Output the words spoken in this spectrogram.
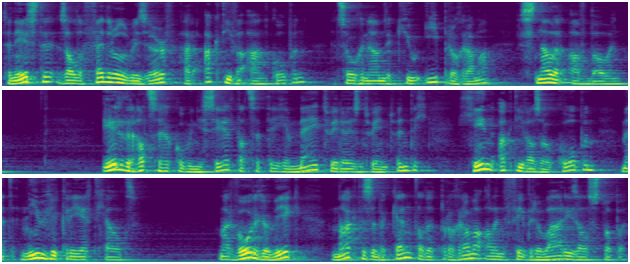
Ten eerste zal de Federal Reserve haar activa aankopen, het zogenaamde QE-programma, sneller afbouwen. Eerder had ze gecommuniceerd dat ze tegen mei 2022 geen activa zou kopen met nieuw gecreëerd geld. Maar vorige week maakte ze bekend dat het programma al in februari zal stoppen.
